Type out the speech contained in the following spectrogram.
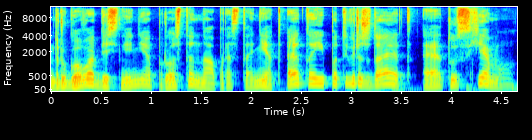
Другого объяснения просто-напросто нет. Это и подтверждает эту схему.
